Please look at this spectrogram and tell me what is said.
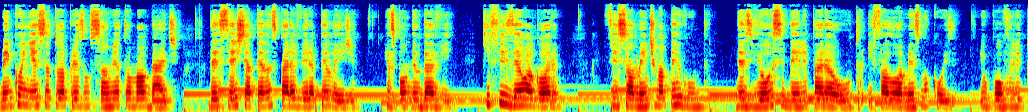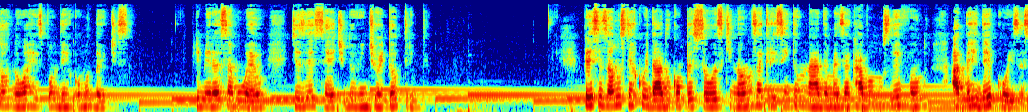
Bem conheço a tua presunção e a tua maldade. Desceste apenas para ver a peleja. Respondeu Davi: Que fiz eu agora? Fiz somente uma pergunta. Desviou-se dele para outro e falou a mesma coisa, e o povo lhe tornou a responder como dantes. 1 Samuel 17, do 28 ao 30. Precisamos ter cuidado com pessoas que não nos acrescentam nada, mas acabam nos levando a perder coisas.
